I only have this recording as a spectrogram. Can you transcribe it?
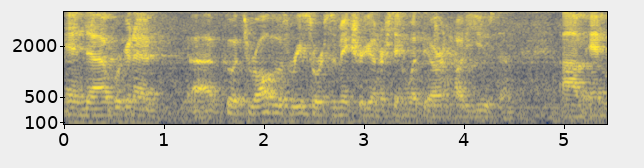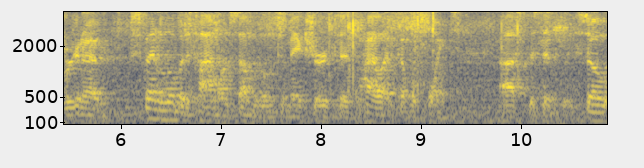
and uh, we're going to uh, go through all those resources, make sure you understand what they are and how to use them. Um, and we're going to spend a little bit of time on some of them to make sure to highlight a couple points uh, specifically. So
